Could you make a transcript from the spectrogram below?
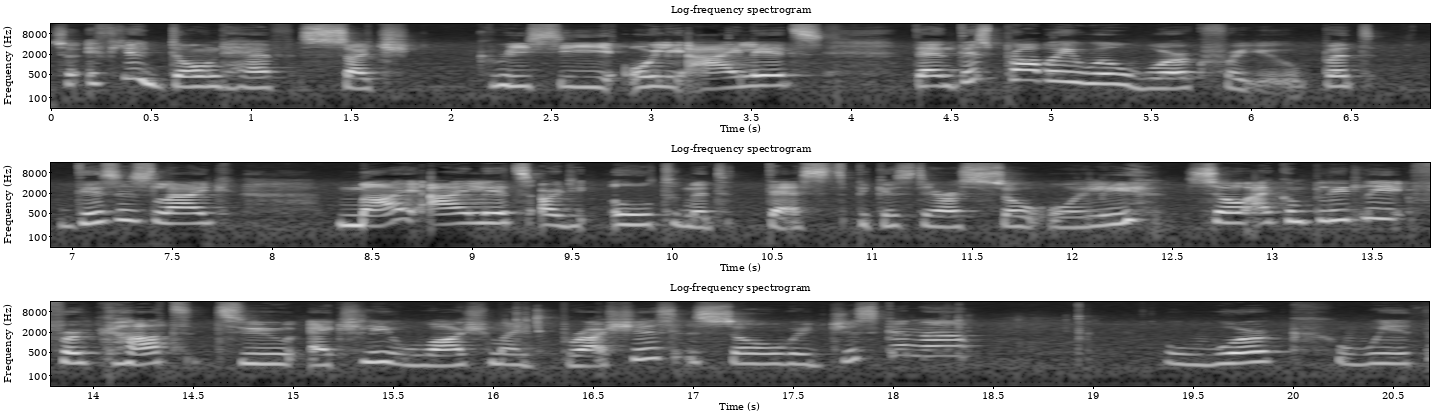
So if you don't have such greasy oily eyelids then this probably will work for you. But this is like my eyelids are the ultimate test because they are so oily. So I completely forgot to actually wash my brushes. So we're just gonna work with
